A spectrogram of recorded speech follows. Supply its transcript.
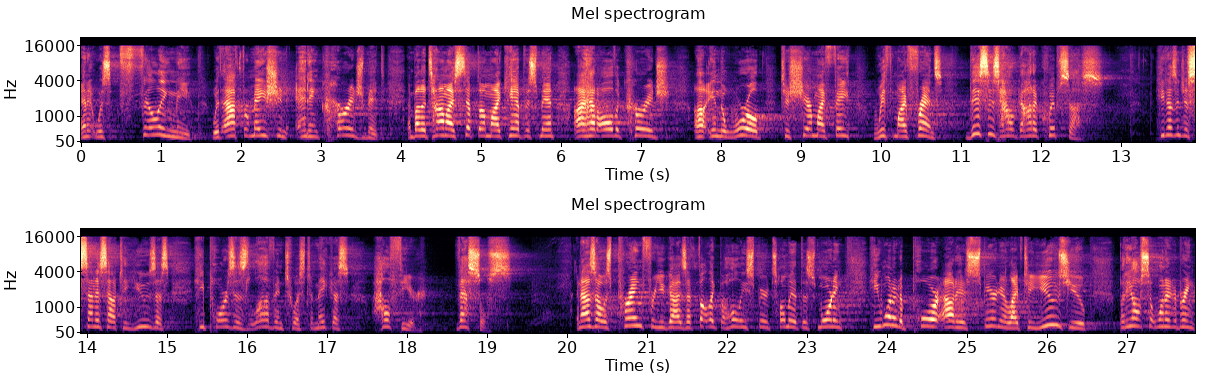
And it was filling me with affirmation and encouragement. And by the time I stepped on my campus, man, I had all the courage uh, in the world to share my faith with my friends. This is how God equips us. He doesn't just send us out to use us, He pours His love into us to make us healthier vessels. And as I was praying for you guys, I felt like the Holy Spirit told me that this morning He wanted to pour out His Spirit in your life to use you, but He also wanted to bring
